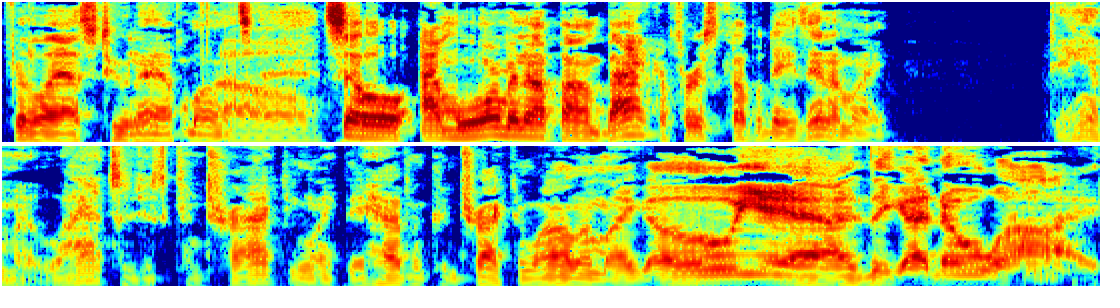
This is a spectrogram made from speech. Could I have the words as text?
for the last two and a half months. Oh, So I'm warming up on back. The first couple days in, I'm like, "Damn, my lats are just contracting like they haven't contracted in a while." And I'm like, "Oh yeah, I think I know why."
